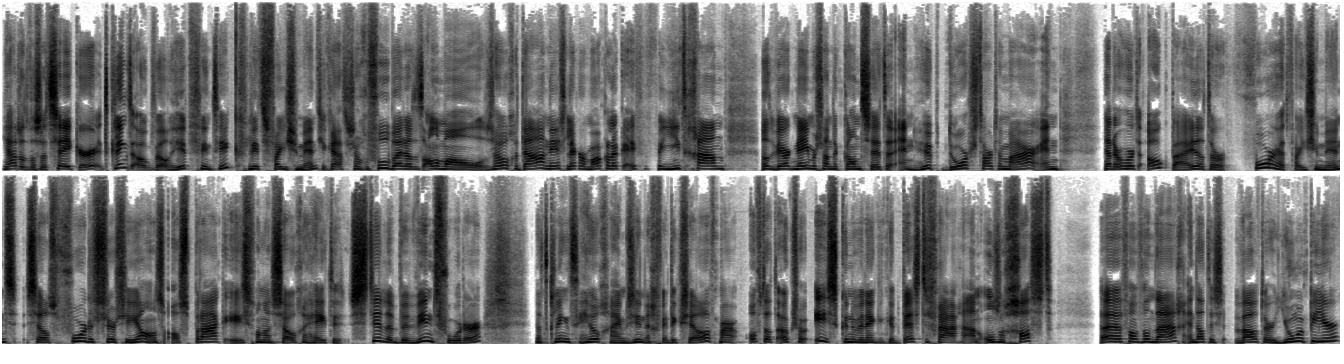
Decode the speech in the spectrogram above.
Ja, dat was het zeker. Het klinkt ook wel hip, vind ik. Flitsfaillissement. Je krijgt er zo'n gevoel bij dat het allemaal zo gedaan is. Lekker makkelijk. Even failliet gaan. Wat werknemers aan de kant zetten. En hup, doorstarten maar. En ja, daar hoort ook bij dat er voor het faillissement, zelfs voor de surseance, al sprake is van een zogeheten stille bewindvoerder. Dat klinkt heel geheimzinnig, vind ik zelf. Maar of dat ook zo is, kunnen we denk ik het beste vragen aan onze gast uh, van vandaag. En dat is Wouter Jongepier.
